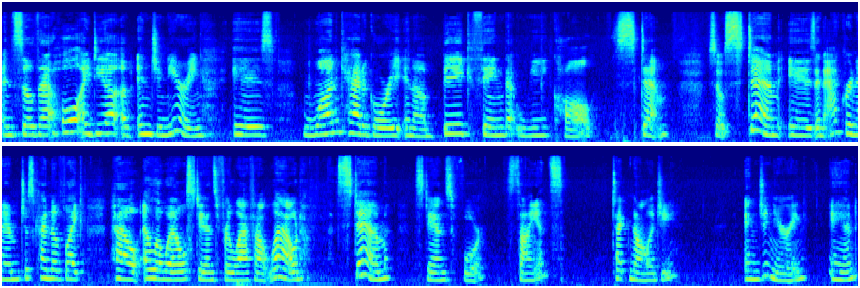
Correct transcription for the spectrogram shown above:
And so that whole idea of engineering is one category in a big thing that we call STEM. So STEM is an acronym just kind of like how LOL stands for laugh out loud. STEM stands for science, technology, engineering, and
